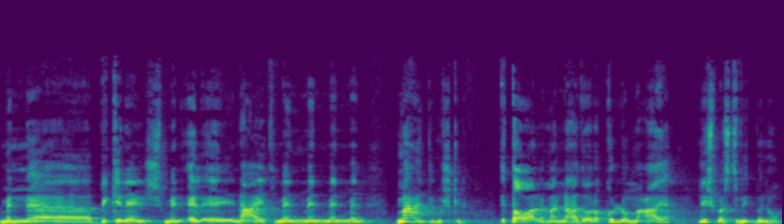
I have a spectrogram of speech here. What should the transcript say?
من آه، بيكي لينش من LA Knight من من من من. ما عندي مشكلة. طالما إن هذول كلهم معايا ليش بستفيد منهم؟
